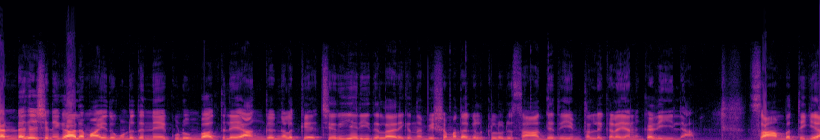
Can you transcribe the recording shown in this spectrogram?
കണ്ടകശനി കാലമായതുകൊണ്ട് തന്നെ കുടുംബത്തിലെ അംഗങ്ങൾക്ക് ചെറിയ രീതിയിലായിരിക്കുന്ന വിഷമതകൾക്കുള്ള ഒരു സാധ്യതയും തള്ളിക്കളയാൻ കഴിയില്ല. സാമ്പത്തിക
